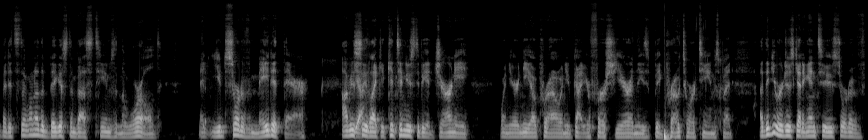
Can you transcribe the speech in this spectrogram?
but it's the, one of the biggest and best teams in the world. Yeah. You'd sort of made it there. Obviously, yeah. like it continues to be a journey when you're a neo pro and you've got your first year in these big pro tour teams. But I think you were just getting into sort of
